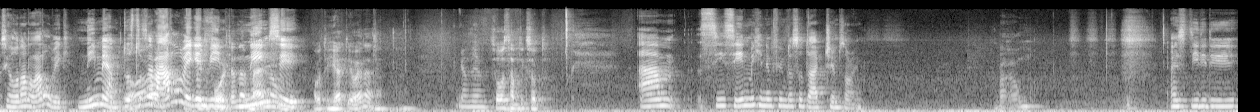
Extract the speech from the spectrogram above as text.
Sie hat einen Radlweg. Nimm ihn. Du hast Ja, doch einen Radlweg in Wien. Nimm Meinung. sie. Aber die hört die auch nicht. Ja, wir, So, was haben die gesagt? ähm, sie sehen mich in dem Film der Soldat James Ryan. Warum? Als die, die, die,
